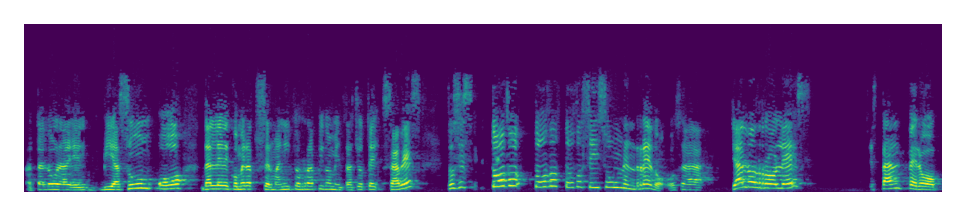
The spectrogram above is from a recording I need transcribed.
a tal hora en vía Zoom, o darle de comer a tus hermanitos rápido mientras yo te, ¿sabes? Entonces, todo, todo, todo se hizo un enredo. O sea, ya los roles están, pero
